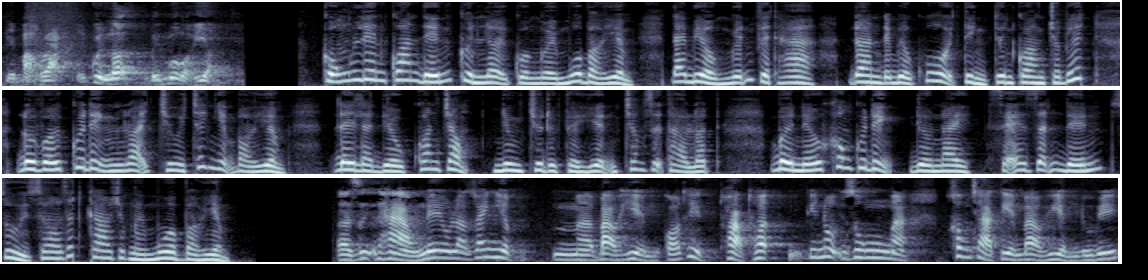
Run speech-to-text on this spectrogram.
để bảo đảm cái quyền lợi của bên mua bảo hiểm cũng liên quan đến quyền lợi của người mua bảo hiểm, đại biểu Nguyễn Việt Hà, đoàn đại biểu Quốc hội tỉnh Tuyên Quang cho biết, đối với quy định loại trừ trách nhiệm bảo hiểm, đây là điều quan trọng nhưng chưa được thể hiện trong dự thảo luật, bởi nếu không quy định, điều này sẽ dẫn đến rủi ro rất cao cho người mua bảo hiểm. Ở dự thảo nêu là doanh nghiệp bảo hiểm có thể thỏa thuận những cái nội dung mà không trả tiền bảo hiểm đối với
